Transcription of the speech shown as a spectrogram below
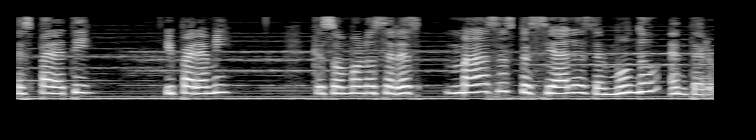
es para ti y para mí, que somos los seres más especiales del mundo entero.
